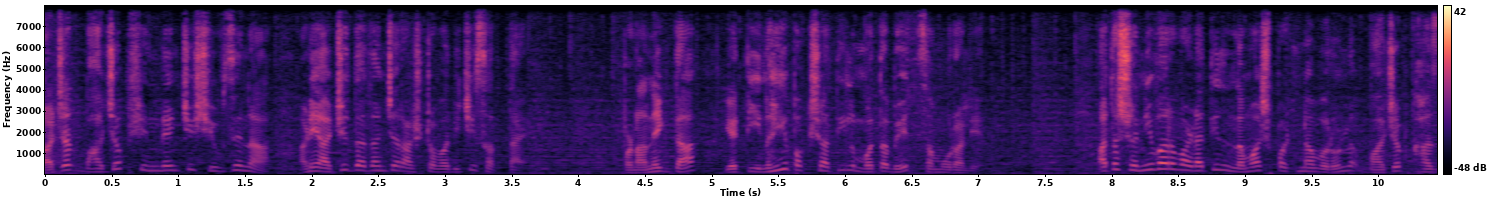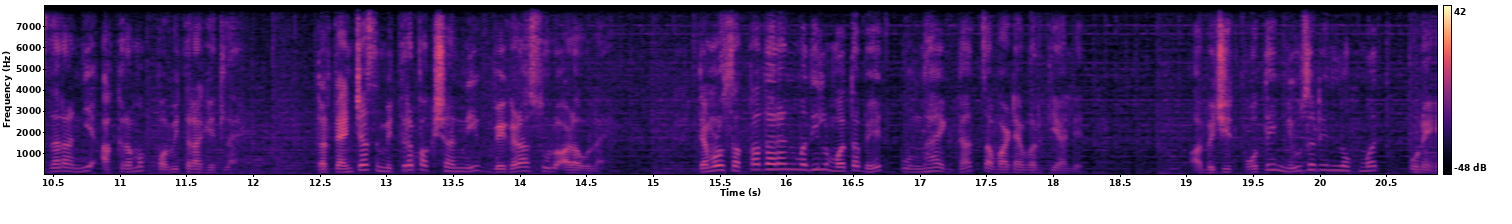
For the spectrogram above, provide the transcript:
राज्यात भाजप शिंदेची शिवसेना आणि अजितदादांच्या राष्ट्रवादीची सत्ता आहे. पण अनेकदा या तीनही पक्षातील मतभेद समोर आले आता शनिवार वाड्यातील नमाज पठणावरून भाजप खासदारांनी आक्रमक पवित्रा घेतलाय. तर त्यांच्याच मित्रपक्षांनी वेगळा सूर अळवलाय त्यामुळे सत्ताधाऱ्यांमधील मतभेद पुन्हा एकदा चव्हाट्यावरती आलेत. अभिजित पोते न्यूज एटीन लोकमत पुणे.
